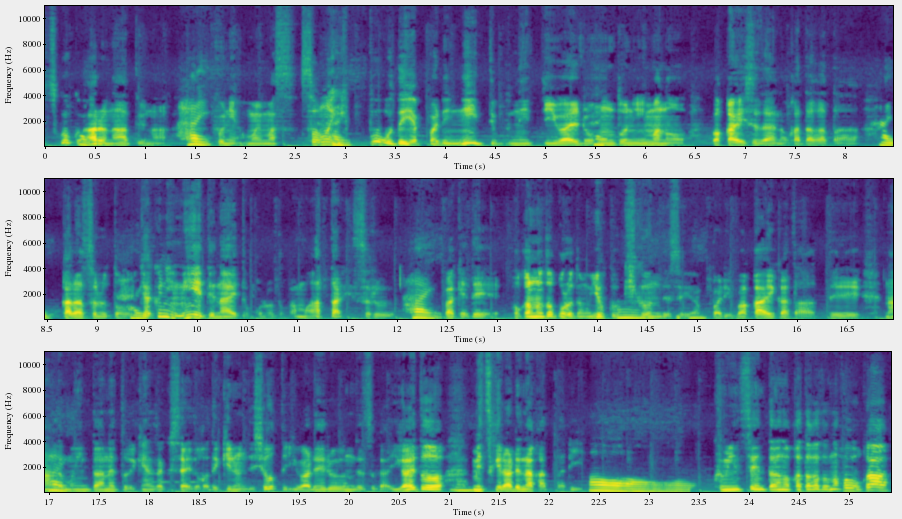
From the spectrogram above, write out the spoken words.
すごくあるなというようなふうに思います。その一方で、やっぱりネイティブにって言われる本当に今の若い世代の方々からすると、逆に見えてないところとかもあったりするわけで、他のところでもよく聞くんですよ。やっぱり若い方って何でもインターネットで検索したりとかできるんでしょって言われるんですが、意外と見つけられなかったり、区民センターの方々の方が、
